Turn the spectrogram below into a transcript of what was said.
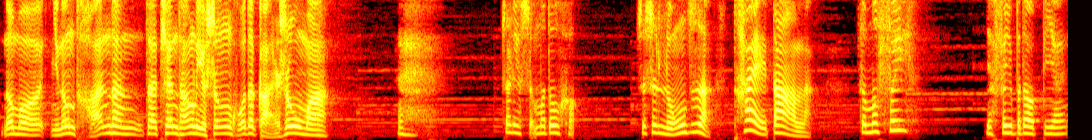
那么你能谈谈在天堂里生活的感受吗？唉，这里什么都好，只是笼子太大了，怎么飞也飞不到边。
